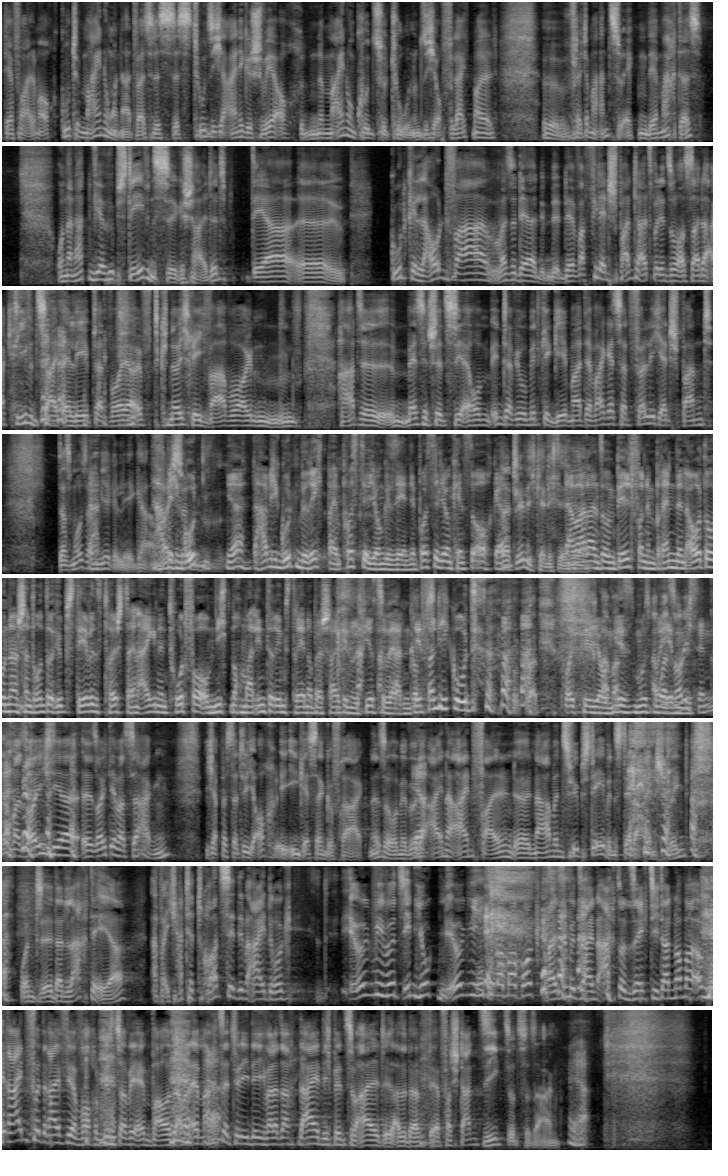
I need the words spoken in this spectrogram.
der vor allem auch gute Meinungen hat. Weißt du, das, das tun sich ja einige schwer, auch eine Meinung kundzutun und sich auch vielleicht mal äh, vielleicht auch mal anzuecken, der macht das. Und dann hatten wir Hüb Stevens äh, geschaltet, der äh, gut gelaunt war, weißt du, der, der war viel entspannter, als man ihn so aus seiner aktiven Zeit erlebt hat, wo er ja öfter knöchrig war, wo er harte Messages im Interview mitgegeben hat. Der war gestern völlig entspannt das muss an da, mir gelegen haben. Da habe ich, einen guten, ja, da habe ich einen guten Bericht beim Postillon gesehen. Den Postillon kennst du auch, gell? Natürlich kenne ich den. Da ja. war dann so ein Bild von einem brennenden Auto und dann stand drunter, Hüb Stevens täuscht seinen eigenen Tod vor, um nicht nochmal Interimstrainer bei Schalke 04 zu werden. den fand ich gut. Oh Postillon, aber, muss man aber eben soll ich, bisschen. Aber soll ich dir, äh, soll ich dir was sagen? Ich habe das natürlich auch ihn gestern gefragt. Ne? So, mir würde ja. einer einfallen äh, namens Hüb Stevens, der da einspringt. und äh, dann lachte er. Aber ich hatte trotzdem den Eindruck, irgendwie wird's ihn jucken. Irgendwie hätte er noch mal Bock, also mit seinen 68 dann noch mal irgendwie rein für drei, vier Wochen bis zur WM-Pause. Aber er macht's ja. natürlich nicht, weil er sagt, nein, ich bin zu alt. Also der, der Verstand siegt sozusagen. Ja.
